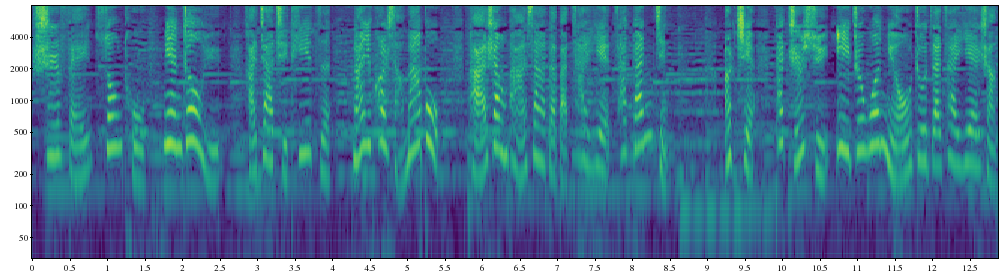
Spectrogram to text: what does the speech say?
施肥、松土、念咒语。还架起梯子，拿一块小抹布，爬上爬下的把菜叶擦干净。而且他只许一只蜗牛住在菜叶上，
